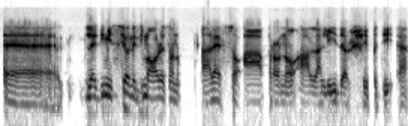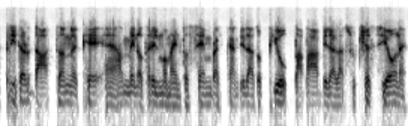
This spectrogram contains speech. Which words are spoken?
Eh, le dimissioni di Morrison adesso aprono alla leadership di eh, Peter Dutton che eh, almeno per il momento sembra il candidato più papabile alla successione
